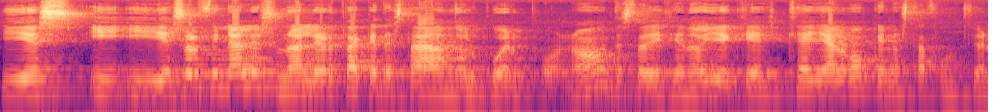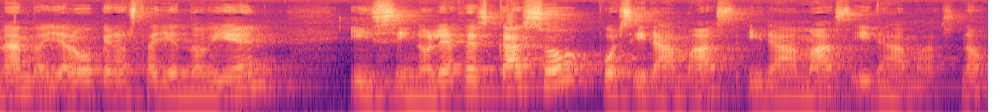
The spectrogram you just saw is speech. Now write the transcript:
Y, es, y, eso al final es una alerta que te está dando el cuerpo, ¿no? Te está diciendo, oye, que, que hay algo que no está funcionando, hay algo que no está yendo bien, y si no le haces caso, pues irá más, irá más, irá más, ¿no?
